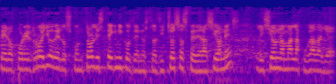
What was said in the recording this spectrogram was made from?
pero por el rollo de los controles técnicos de nuestras dichosas federaciones, le hicieron una mala jugada ya.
